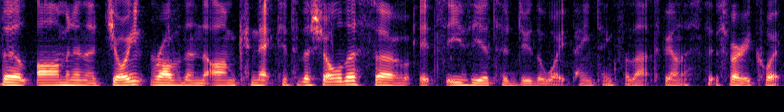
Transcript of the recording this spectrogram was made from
the arm in a joint rather than the arm connected to the shoulder so it's easier to do the weight painting for that to be honest. It's very quick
